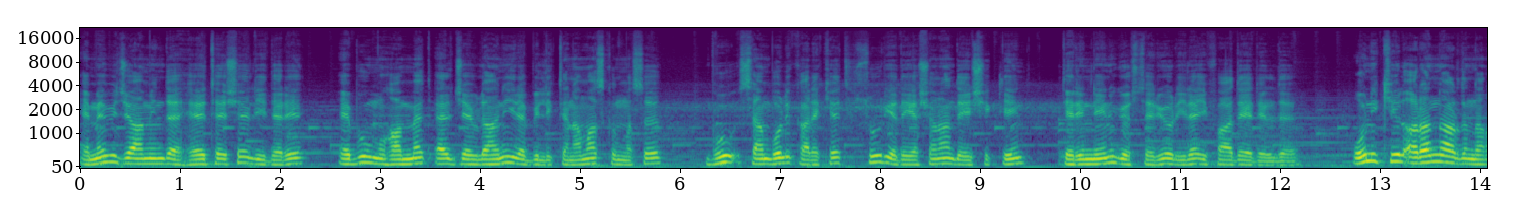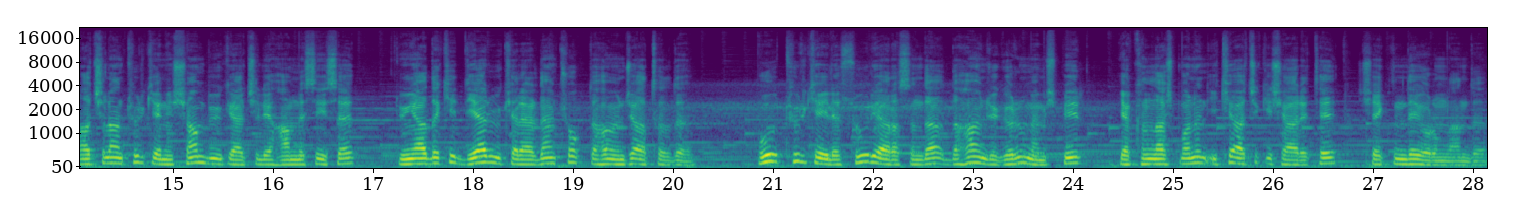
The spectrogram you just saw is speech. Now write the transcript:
Emevi Camii'nde HTŞ lideri Ebu Muhammed El Cevlani ile birlikte namaz kılması, bu sembolik hareket Suriye'de yaşanan değişikliğin derinliğini gösteriyor ile ifade edildi. 12 yıl aranın ardından açılan Türkiye'nin Şam Büyükelçiliği hamlesi ise dünyadaki diğer ülkelerden çok daha önce atıldı. Bu Türkiye ile Suriye arasında daha önce görülmemiş bir yakınlaşmanın iki açık işareti şeklinde yorumlandı.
